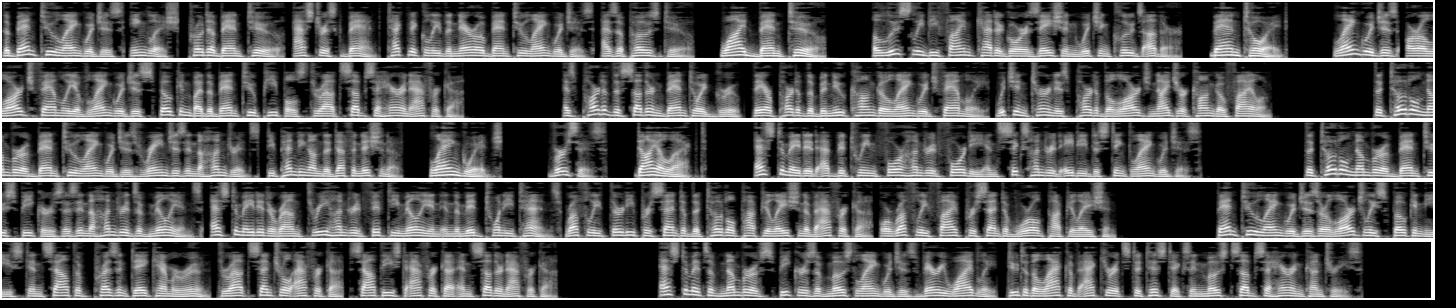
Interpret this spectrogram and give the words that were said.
The Bantu languages English, Proto-Bantu, asterisk Bant technically the narrow Bantu languages, as opposed to wide Bantu, a loosely defined categorization which includes other Bantoid languages, are a large family of languages spoken by the Bantu peoples throughout sub-Saharan Africa. As part of the Southern Bantoid group, they are part of the Benue-Congo language family, which in turn is part of the large Niger-Congo phylum. The total number of Bantu languages ranges in the hundreds, depending on the definition of «language» versus «dialect», estimated at between 440 and 680 distinct languages. The total number of Bantu speakers is in the hundreds of millions, estimated around 350 million in the mid-2010s roughly 30% of the total population of Africa, or roughly 5% of world population. Bantu languages are largely spoken east and south of present-day Cameroon, throughout Central Africa, Southeast Africa and Southern Africa. Estimates of number of speakers of most languages vary widely, due to the lack of accurate statistics in most sub-Saharan countries.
